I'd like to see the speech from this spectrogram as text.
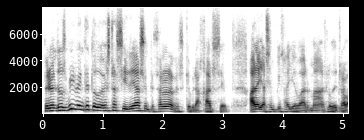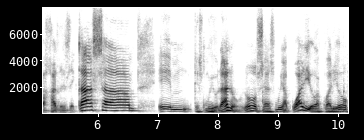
Pero en el 2020 todas estas ideas empezaron a resquebrajarse. Ahora ya se empieza a llevar más lo de trabajar desde casa, em, que es muy Urano, ¿no? O sea, es muy Acuario. Acuario,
